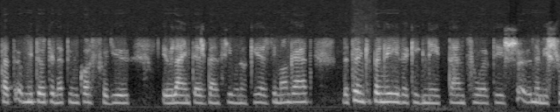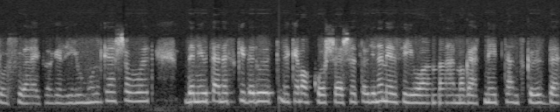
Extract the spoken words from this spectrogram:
tehát mi történetünk az, hogy ő, ő lánytestben fiúnak érzi magát, de tulajdonképpen évekig néptáncolt, és nem is rosszul állítólag elég jó mozgása volt, de miután ez kiderült, nekem akkor se esett, hogy nem érzi jól már magát néptánc közben,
